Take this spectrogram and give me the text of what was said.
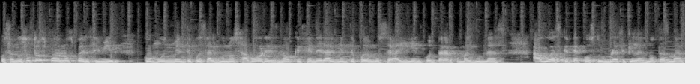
O sea, nosotros podemos percibir comúnmente pues algunos sabores, ¿no? Que generalmente podemos ahí encontrar como algunas aguas que te acostumbras y que las notas más,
